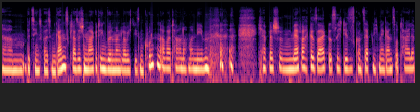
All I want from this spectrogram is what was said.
ähm, beziehungsweise im ganz klassischen Marketing würde man, glaube ich, diesen Kundenavatar nochmal nehmen. ich habe ja schon mehrfach gesagt, dass ich dieses Konzept nicht mehr ganz so teile.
